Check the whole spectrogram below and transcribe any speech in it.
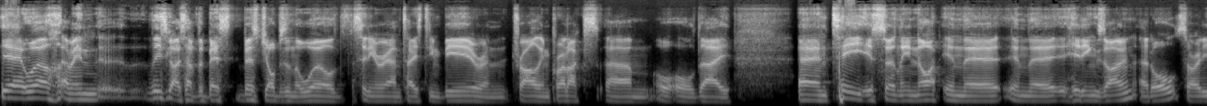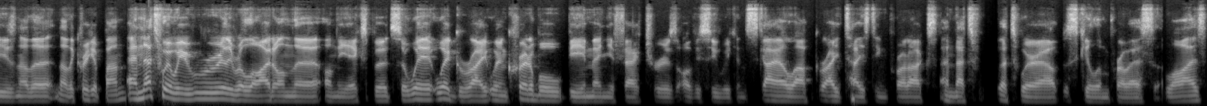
yeah, well, I mean, these guys have the best best jobs in the world, sitting around tasting beer and trialing products um, all, all, day. And tea is certainly not in their in their hitting zone at all. Sorry to use another another cricket pun. And that's where we really relied on the on the experts. So we're we're great. We're incredible beer manufacturers. Obviously, we can scale up great tasting products, and that's that's where our skill and prowess lies.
